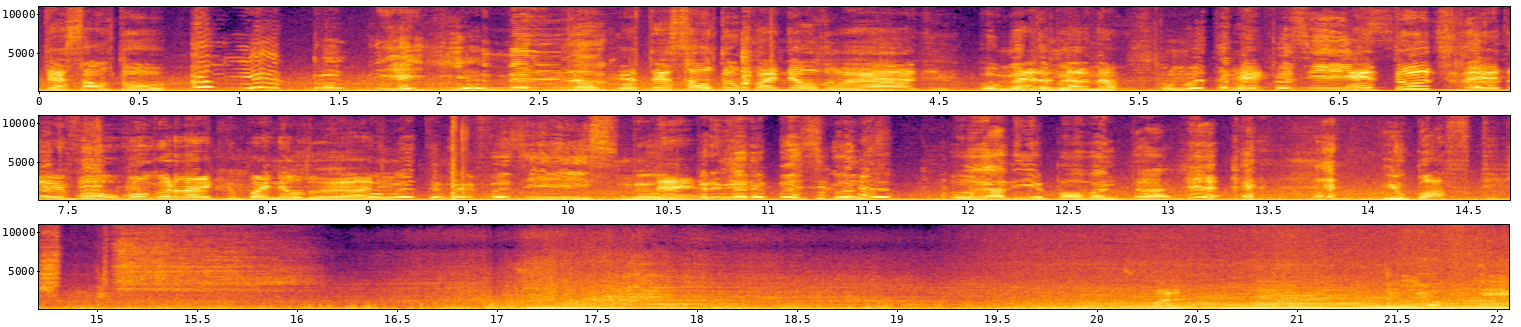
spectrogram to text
Até saltou, é maluco. até saltou o painel do rádio. O meu Espera, também- não, não. o meu também é, fazia isso. É todos, né? Eu Vou, vou guardar aqui o painel do O rádio. meu também fazia isso, meu. Né? Primeira para a segunda, o rádio ia para o banco de trás. E o bafo disto? Bora. Aí eu fiquei.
